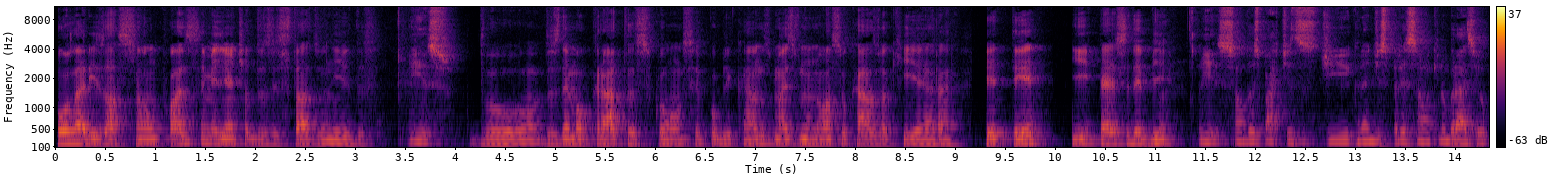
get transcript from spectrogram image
polarização quase semelhante à dos Estados Unidos. Isso. Do, dos democratas com os republicanos, mas no nosso caso aqui era PT e PSDB. Isso, são dois partidos de grande expressão aqui no Brasil.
